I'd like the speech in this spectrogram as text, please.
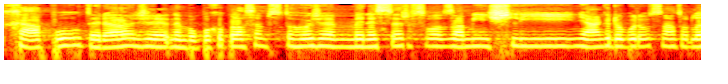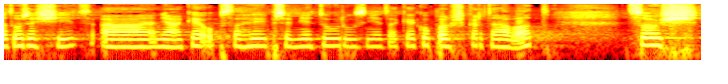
chápu teda, že, nebo pochopila jsem z toho, že ministerstvo zamýšlí nějak do budoucna tohleto řešit a nějaké obsahy předmětů různě tak jako proškrtávat, což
